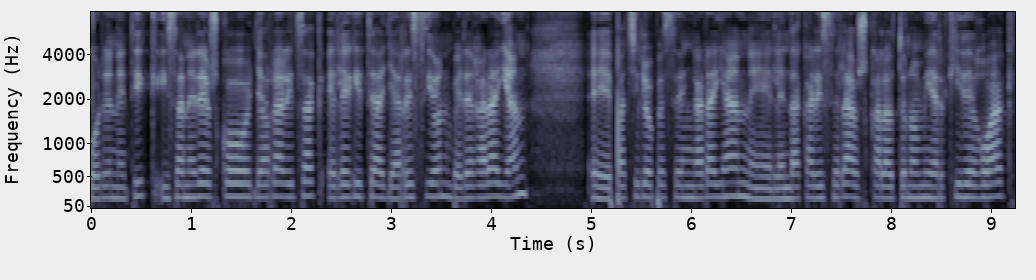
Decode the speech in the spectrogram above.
gorenetik, izan ere eusko jaurlaritzak elegitea jarri zion bere garaian, e, Patxi Lopezen garaian e, lendakari zela Euskal Autonomia Erkidegoak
